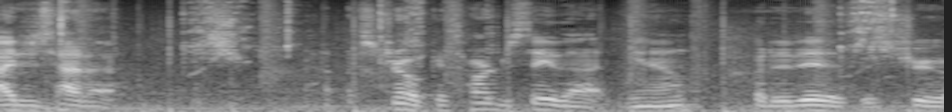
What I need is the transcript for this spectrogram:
I just had a, a stroke. It's hard to say that, you know, but it is. It's true.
